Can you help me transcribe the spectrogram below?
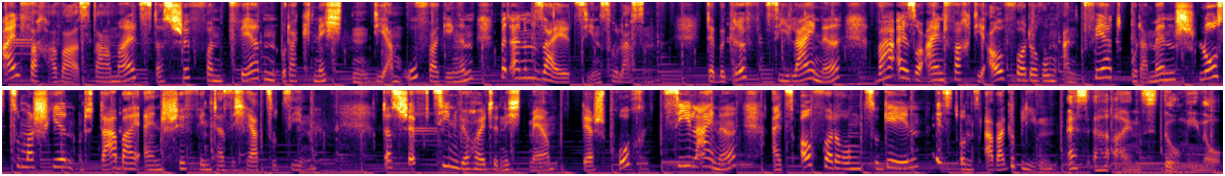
Einfacher war es damals, das Schiff von Pferden oder Knechten, die am Ufer gingen, mit einem Seil ziehen zu lassen. Der Begriff Ziehleine war also einfach die Aufforderung an Pferd oder Mensch loszumarschieren und dabei ein Schiff hinter sich herzuziehen. Das Schiff ziehen wir heute nicht mehr. Der Spruch Ziehleine als Aufforderung zu gehen ist uns aber geblieben. SR1 Domino.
